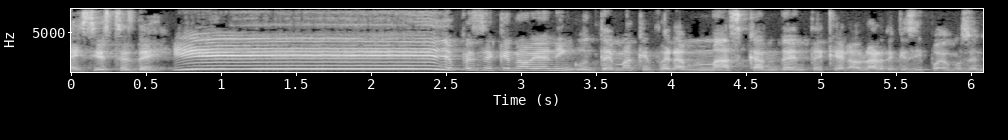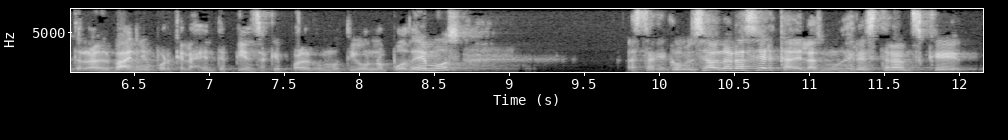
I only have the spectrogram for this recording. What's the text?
Ahí sí este es de yo pensé que no había ningún tema que fuera más candente que el hablar de que si podemos entrar al baño porque la gente piensa que por algún motivo no podemos. Hasta que comencé a hablar acerca de las mujeres trans que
